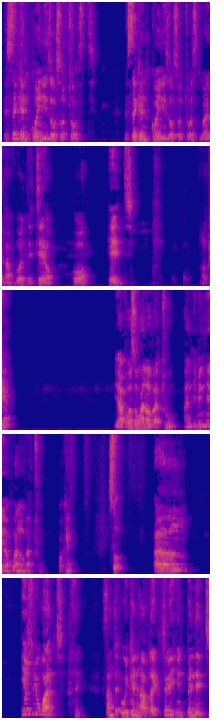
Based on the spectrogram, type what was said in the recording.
the second coin is also tossed. The second coin is also tossed where you have got the tail or head. Okay? you have also 1 over 2, and even here you have 1 over 2. Okay? So, um, if you want, sometimes we can have like three independent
